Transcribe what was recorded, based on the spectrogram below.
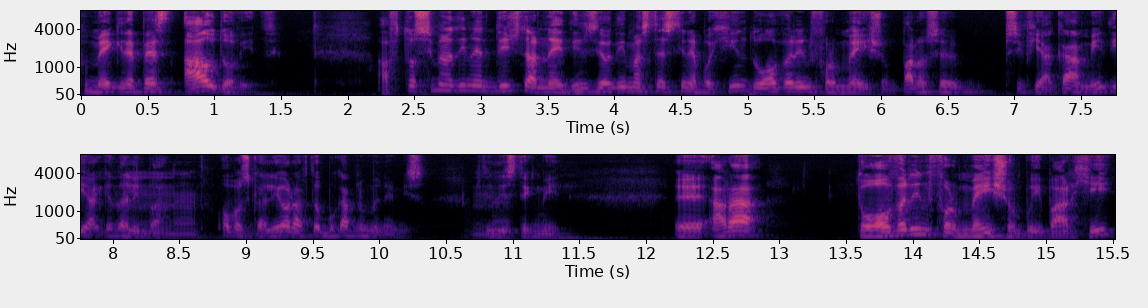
to make the best out of it. Αυτό σημαίνει ότι είναι digital natives διότι είμαστε στην εποχή του over information πάνω σε ψηφιακά media κτλ. Ναι. Όπως καλή ώρα αυτό που κάνουμε εμείς αυτή τη στιγμή. Ε, άρα το over information που υπάρχει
